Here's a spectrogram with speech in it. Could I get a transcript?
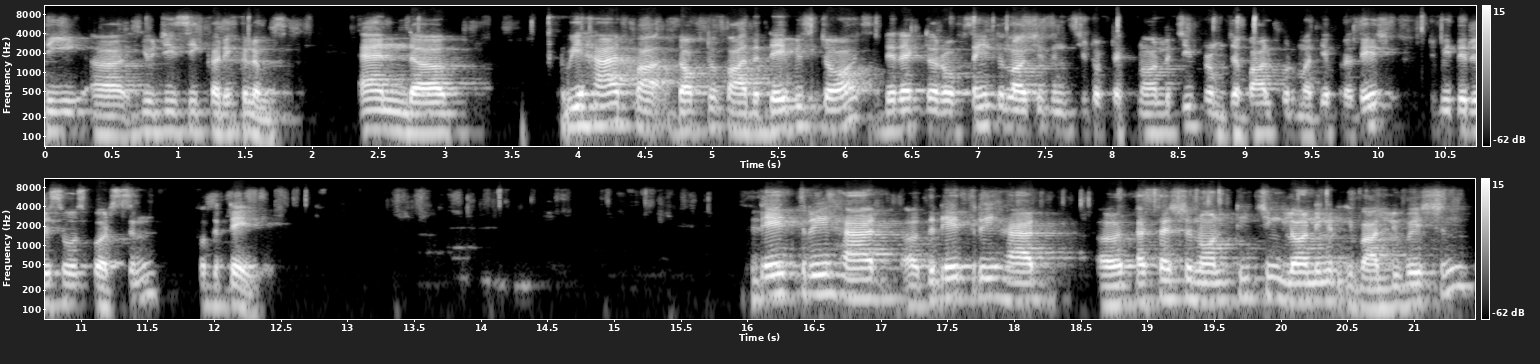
the UGC curriculums. And we had Dr. Father Davis George, Director of St. Aloysius Institute of Technology from Jabalpur, Madhya Pradesh, to be the resource person for the day. Day three had uh, the day three had uh, a session on teaching, learning, and evaluation.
